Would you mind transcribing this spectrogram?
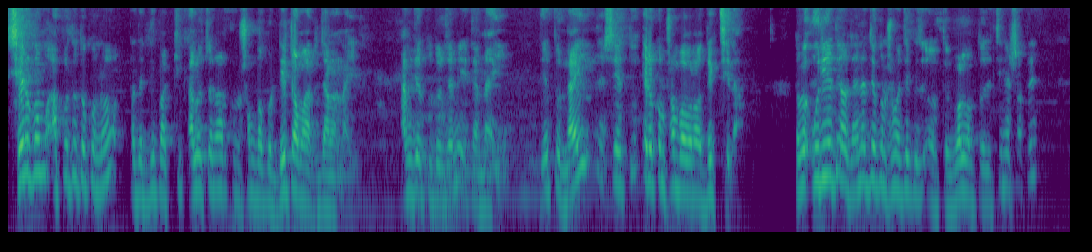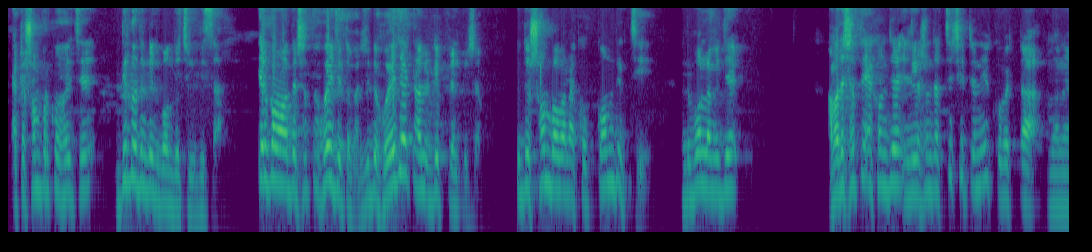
সেরকম আপাতত কোনো তাদের দ্বিপাক্ষিক আলোচনার কোনো সম্ভাব্য ডেট আমার জানা নাই। আমি যতদূর জানি, এটা নাই। যেহেতু নাই, সেহেতু এরকম সম্ভাবনা দেখছি না। তবে উড়িয়ে দেওয়া যায় না যে কোনো সময় যে। বললাম তো যে চীনের সাথে একটা সম্পর্ক হয়েছে, দীর্ঘদিন কিন্তু বন্ধ ছিল ভিসা। এরকম আমাদের সাথে হয়ে যেতে পারে। যদি হয়ে যায় তাহলে ডিফারেন্ট হিসাব কিন্তু সম্ভাবনা খুব কম দেখছি। কিন্তু বললামই যে আমাদের সাথে এখন যে রিলেশন যাচ্ছে, সেটা নিয়ে খুব একটা মানে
